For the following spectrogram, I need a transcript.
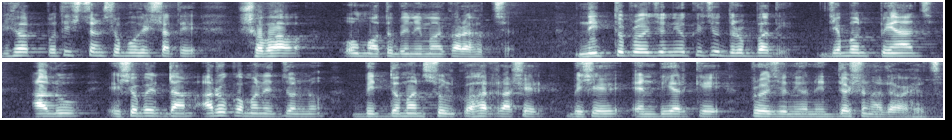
বৃহৎ প্রতিষ্ঠানসমূহের সাথে সভা ও মতবিনিময় করা হচ্ছে। নিত্য প্রয়োজনীয় কিছু দ্রব্যাদি, যেমন পেঁয়াজ আলু এসবের দাম আরও কমানোর জন্য বিদ্যমান শুল্ক হার হ্রাসের বিষয়ে এনবিআরকে প্রয়োজনীয় নির্দেশনা দেওয়া হয়েছে।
